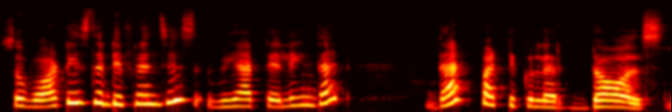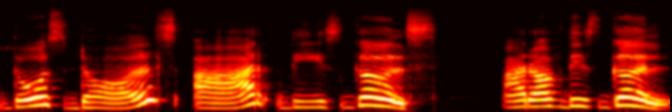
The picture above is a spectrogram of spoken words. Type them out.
So what is the difference is we are telling that that particular dolls, those dolls are these girls, are of this girl,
